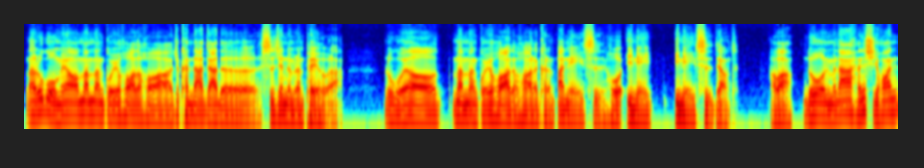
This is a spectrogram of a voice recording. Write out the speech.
那如果我们要慢慢规划的话，就看大家的时间能不能配合啦。如果要慢慢规划的话呢，可能半年一次或一年一年一次这样子，好不好？如果你们大家很喜欢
